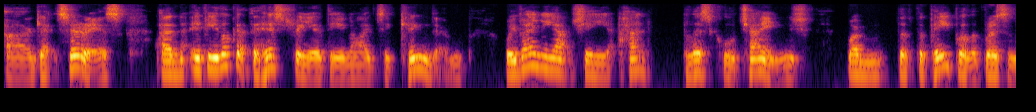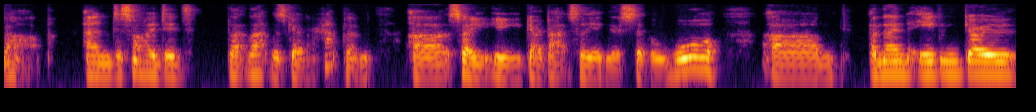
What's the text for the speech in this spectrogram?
uh, get serious. And if you look at the history of the United Kingdom, we've only actually had political change when the, the people have risen up and decided that that was going to happen. Uh, so you go back to the English Civil War, um, and then even go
